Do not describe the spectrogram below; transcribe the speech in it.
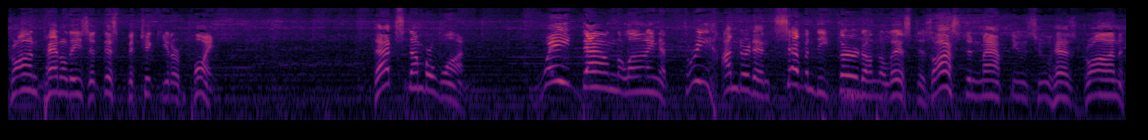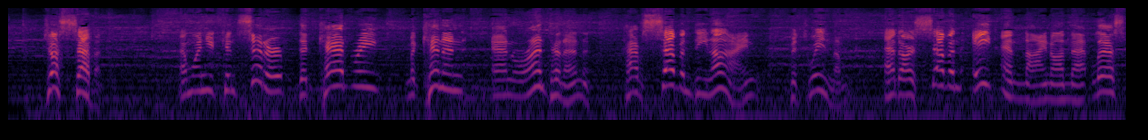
drawn penalties at this particular point. That's number one. Way down the line at 373rd on the list is Auston Matthews, who has drawn just seven. And when you consider that Kadri, MacKinnon, and Rantanen have 79 between them and are 7, 8, and 9 on that list,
